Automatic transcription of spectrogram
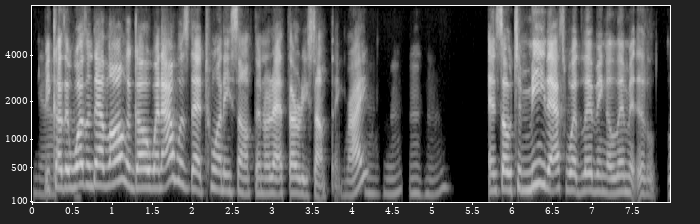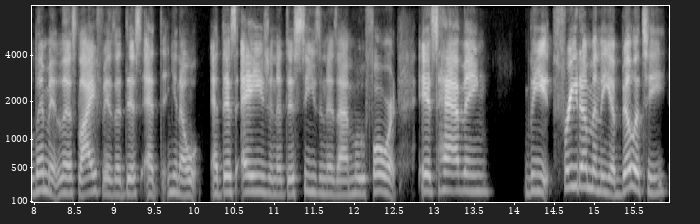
Yeah. Because it wasn't that long ago when I was that 20 something or that 30 something, right? Mm-hmm. Mm-hmm. And so to me, that's what living a limit limitless life is at this at you know at this age and at this season as I move forward. It's having the freedom and the ability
